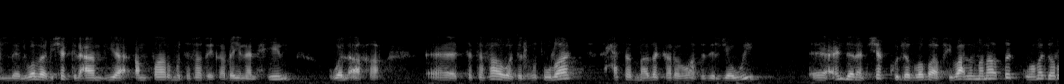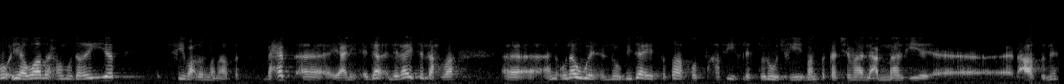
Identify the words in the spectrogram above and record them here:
الوضع بشكل عام هي أمطار متفرقة بين الحين والآخر. أه تتفاوت الهطولات حسب ما ذكر الراصد الجوي. أه عندنا تشكل للضباب في بعض المناطق ومدى الرؤية واضح ومتغير في بعض المناطق. بحب أه يعني لغاية اللحظة أن أنوه أنه بداية تساقط خفيف للثلوج في منطقة شمال عمان في العاصمة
